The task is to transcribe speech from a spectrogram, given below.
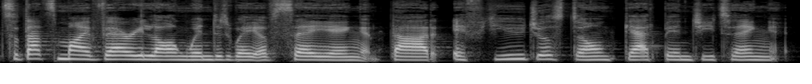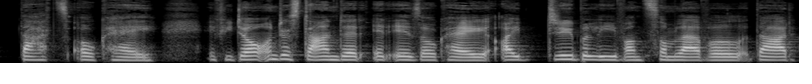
So that's my very long winded way of saying that if you just don't get binge eating, that's okay. If you don't understand it, it is okay. I do believe on some level that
